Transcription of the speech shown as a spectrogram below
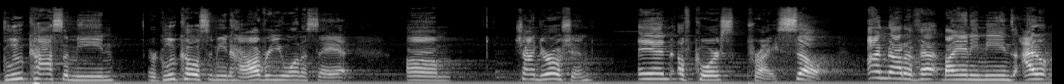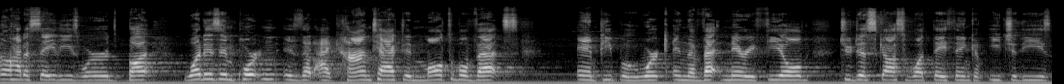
glucosamine, or glucosamine, however you want to say it, um, and of course, price. So I'm not a vet by any means. I don't know how to say these words, but what is important is that I contacted multiple vets and people who work in the veterinary field to discuss what they think of each of these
